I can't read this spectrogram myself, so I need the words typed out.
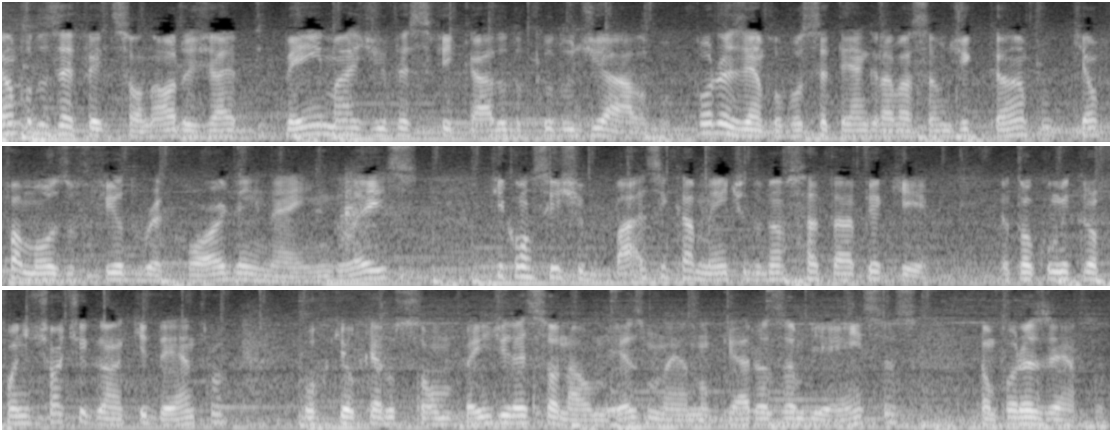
Campo dos efeitos sonoros já é bem mais diversificado do que o do diálogo. Por exemplo, você tem a gravação de campo, que é o famoso field recording né, em inglês, que consiste basicamente do meu setup aqui. Eu estou com o microfone shotgun aqui dentro, porque eu quero o som bem direcional mesmo, né? Eu não quero as ambiências. Então, por exemplo,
